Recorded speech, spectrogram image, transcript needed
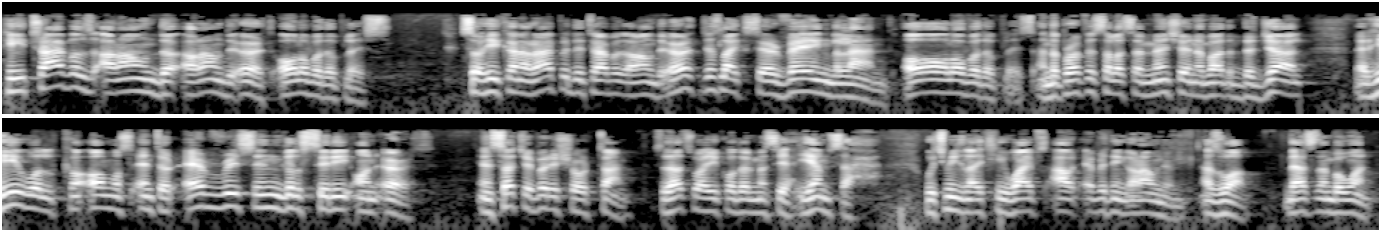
he travels around the, around the earth, all over the place. So he kind of rapidly travels around the earth, just like surveying the land, all over the place. And the Prophet ﷺ mentioned about the Dajjal that he will almost enter every single city on earth in such a very short time. So that's why he called al-Masih Yamsah, which means like he wipes out everything around him as well. That's number one.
